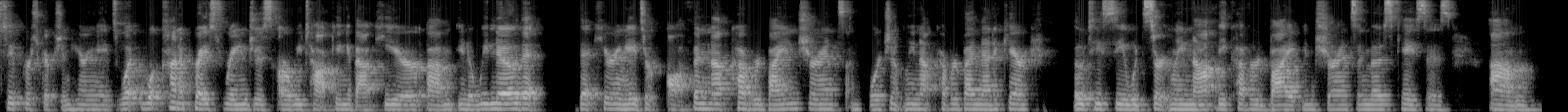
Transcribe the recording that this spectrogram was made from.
to prescription hearing aids? What what kind of price ranges are we talking about here? Um, you know, we know that that hearing aids are often not covered by insurance, unfortunately not covered by Medicare. OTC would certainly not be covered by insurance in most cases, um,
